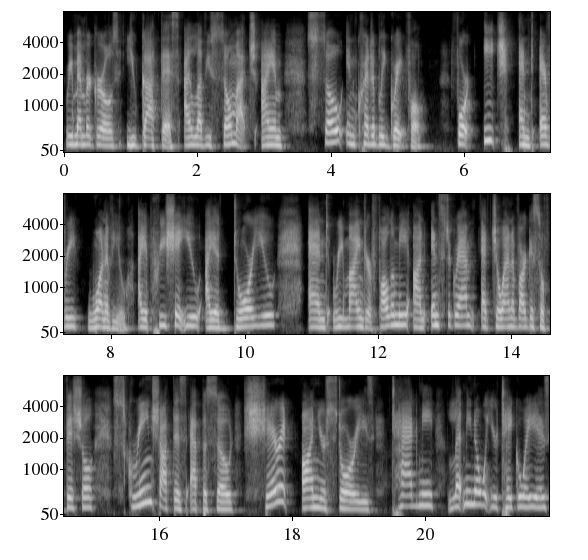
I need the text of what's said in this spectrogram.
Remember, girls, you got this. I love you so much. I am so incredibly grateful for each and every one of you. I appreciate you. I adore you. And reminder follow me on Instagram at Joanna Vargas Official. Screenshot this episode, share it on your stories, tag me, let me know what your takeaway is.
